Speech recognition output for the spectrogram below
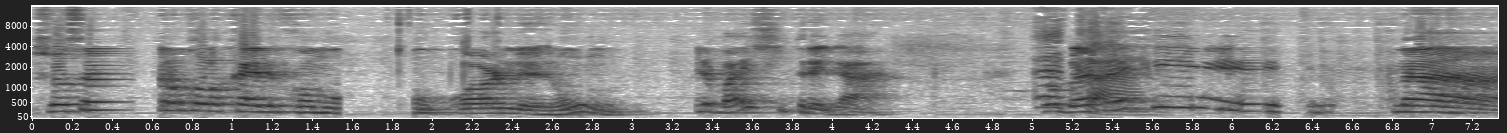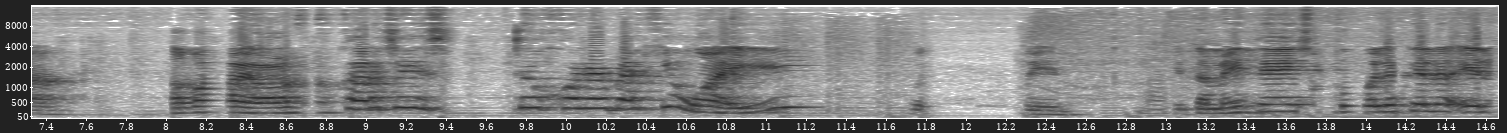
Se você não colocar ele como o corner 1, ele vai se entregar. O É, problema cara. é que na Nova York o cara tinha o cornerback 1. Aí. E também tem a escolha que ele, ele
